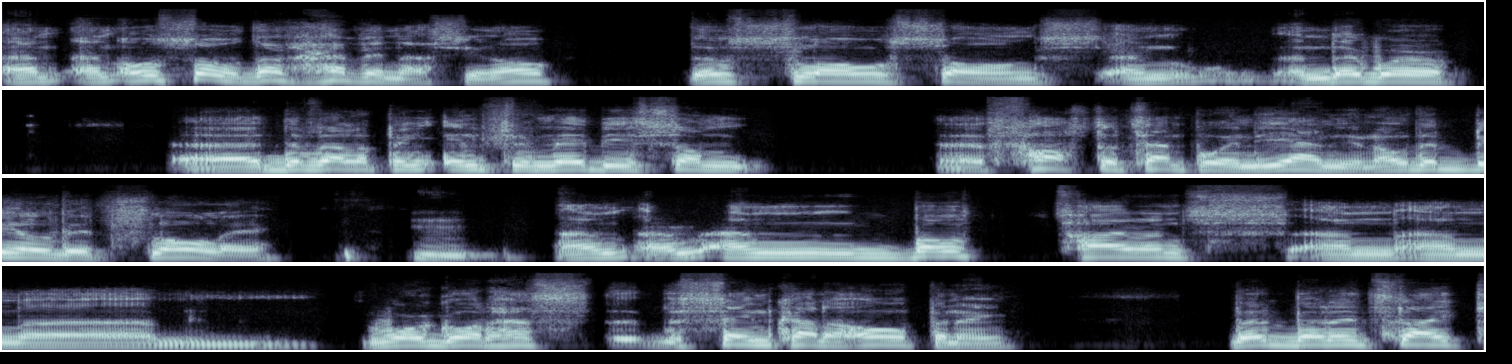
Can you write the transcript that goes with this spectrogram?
and and also that heaviness, you know, those slow songs, and and they were uh, developing into maybe some uh, faster tempo in the end. You know, they build it slowly, mm. and, and and both Tyrants and and um, War God has the same kind of opening, but but it's like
